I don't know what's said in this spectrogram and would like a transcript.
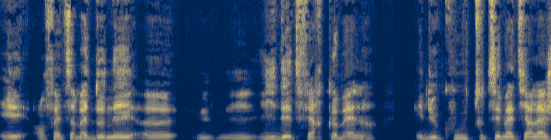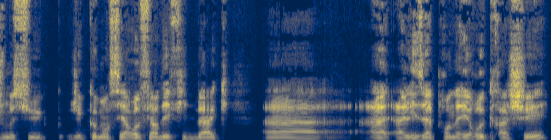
et en fait, ça m'a donné euh, l'idée de faire comme elle. Et du coup, toutes ces matières-là, je me suis, j'ai commencé à refaire des feedbacks, à, à, à, les apprendre à les recracher.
